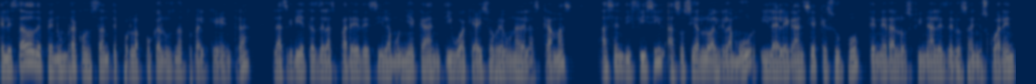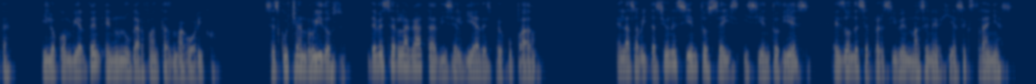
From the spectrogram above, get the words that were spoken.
El estado de penumbra constante por la poca luz natural que entra, las grietas de las paredes y la muñeca antigua que hay sobre una de las camas, hacen difícil asociarlo al glamour y la elegancia que supo tener a los finales de los años 40, y lo convierten en un lugar fantasmagórico. Se escuchan ruidos. Debe ser la gata, dice el guía despreocupado. En las habitaciones 106 y 110 es donde se perciben más energías extrañas.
